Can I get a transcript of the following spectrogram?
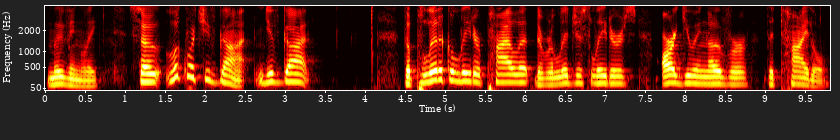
movingly. So look what you've got. You've got the political leader Pilate, the religious leaders arguing over the title.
